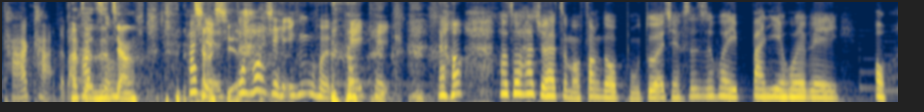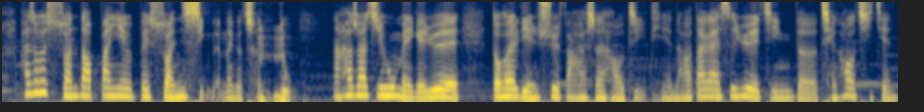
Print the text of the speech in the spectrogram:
卡卡的吧。他真的是这样，他写，对，他写英文 pancake，然后他说他觉得他怎么放都不对，而且甚至会半夜会被。哦，他是会酸到半夜被酸醒的那个程度。然后他说他几乎每个月都会连续发生好几天，然后大概是月经的前后期间。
